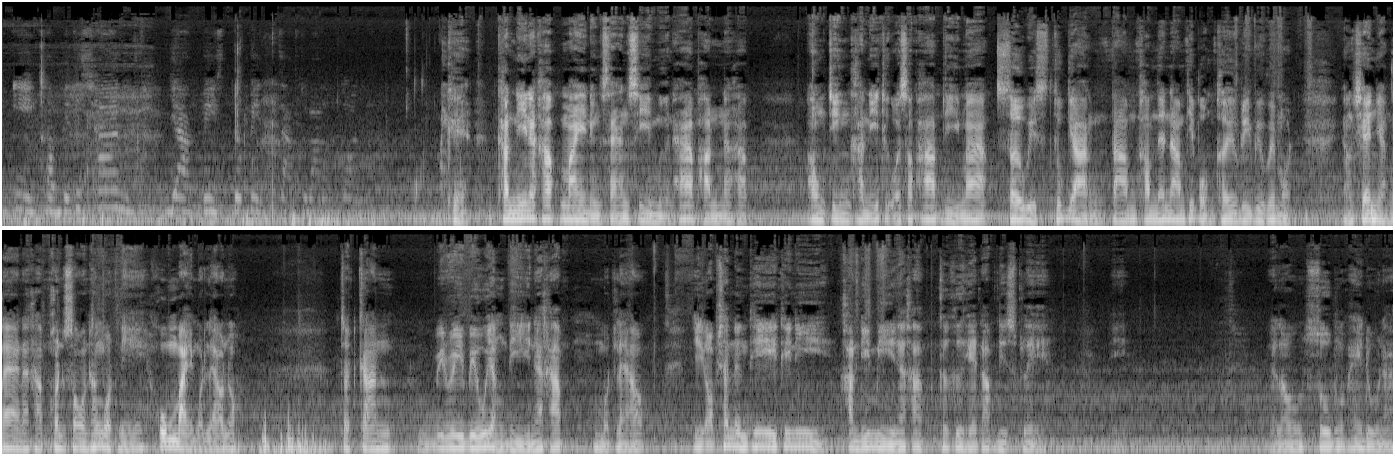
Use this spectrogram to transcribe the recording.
ME Competition อย่างบีสเดอะบิดจากจุฬาลงกรณ์โอเค คันนี้นะครับไม่หนึ่งแสนสี่หมื่นห้าพันนะครับ เอาจริงคันนี้ถือว่าสภาพดีมากเซอร์วิสทุกอย่างตามคำแนะนำที่ผมเคยรีวิวไปหมด อย่างเช่นอย่างแรกนะครับ คอนโซลทั้งหมดนี้หุ้มใหม่หมดแล้วเนาะจัดการรีวิวอย่างดีนะครับ หมดแล้ว อีกออปชันหนึ่งที่ที่นี่คันนี้มีนะครับ ก็คือ Head Up display เดี๋ยวเราซูมเข้าไปให้ดูนะ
